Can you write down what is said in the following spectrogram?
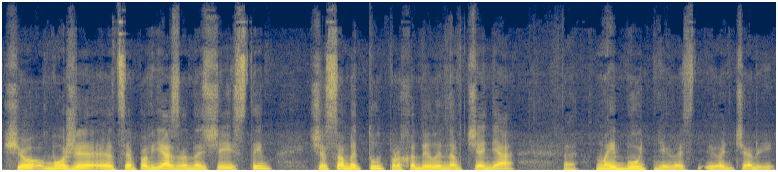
що може е, це пов'язано ще й з тим, що саме тут проходили навчання е, майбутні гончари,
